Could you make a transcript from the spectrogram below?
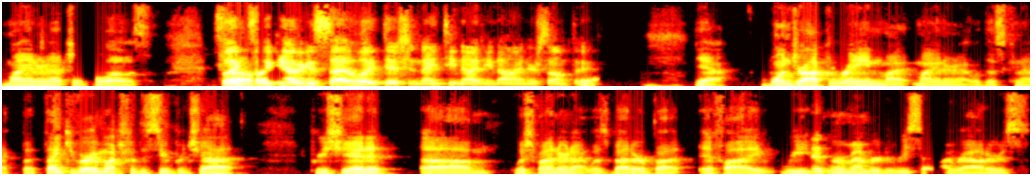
My internet just blows. It's so, like it's like having a satellite dish in 1999 or something. Yeah. yeah. One drop of rain, my, my internet will disconnect. But thank you very much for the super chat. Appreciate it. Um, wish my internet was better, but if I re- remember to reset my routers,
